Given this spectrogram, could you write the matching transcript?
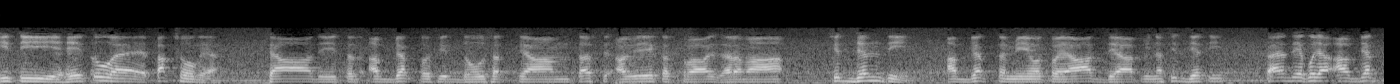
इति हेतु है, पक्ष हो गया। तद अव्यक्त सिद्धो सत्याम तस् अवेकत्वा धर्मा सिद्ध्यंती अव्यक्त में त्वयाद्यापि न सिद्ध्यति। कह देखो जब अव्यक्त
